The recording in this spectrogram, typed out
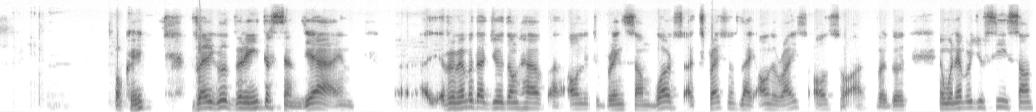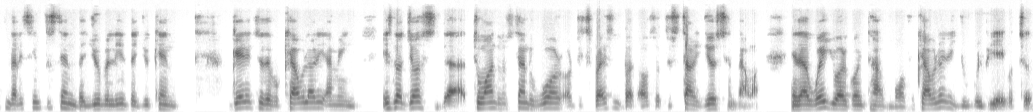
Okay, very good, very interesting. Yeah, and uh, remember that you don't have uh, only to bring some words, expressions like on the rise also are very good. And whenever you see something that is interesting that you believe that you can get into the vocabulary, I mean, it's not just uh, to understand the word or the expression, but also to start using that one. In that way, you are going to have more vocabulary. You will be able to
